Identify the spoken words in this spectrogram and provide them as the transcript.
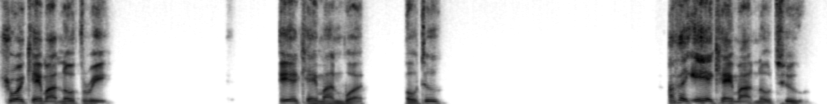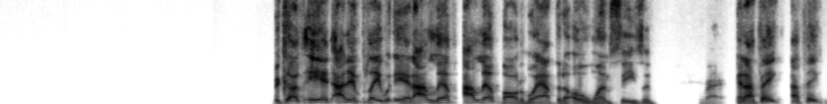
Troy came out no 03. Ed came out in what? 02? I think Ed came out no 02. Because Ed, I didn't play with Ed. I left, I left Baltimore after the 01 season. Right. And I think, I think,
